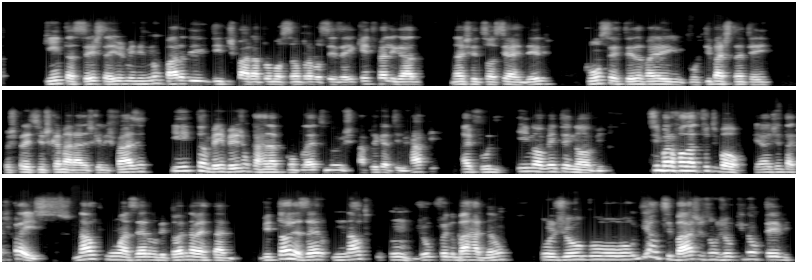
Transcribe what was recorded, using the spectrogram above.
quinta, sexta, aí os meninos não param de, de disparar promoção para vocês aí. Quem tiver ligado nas redes sociais deles, com certeza vai curtir bastante aí os precinhos camaradas que eles fazem e também veja um cardápio completo nos aplicativos Rappi, iFood e 99. Simbora falar de futebol, que a gente está aqui para isso. Náutico 1 a 0 no Vitória, na verdade, Vitória 0, Náutico 1. O jogo foi no Barradão, um jogo de altos e baixos, um jogo que não teve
